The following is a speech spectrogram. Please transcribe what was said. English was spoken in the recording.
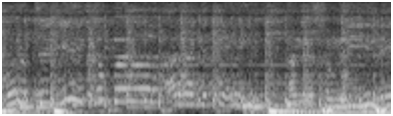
ಹೊರತೆಗೆ ಕಬ್ಬ ಅರಗತೆ ಹಂಗ ಸುಮ್ಮನೆ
